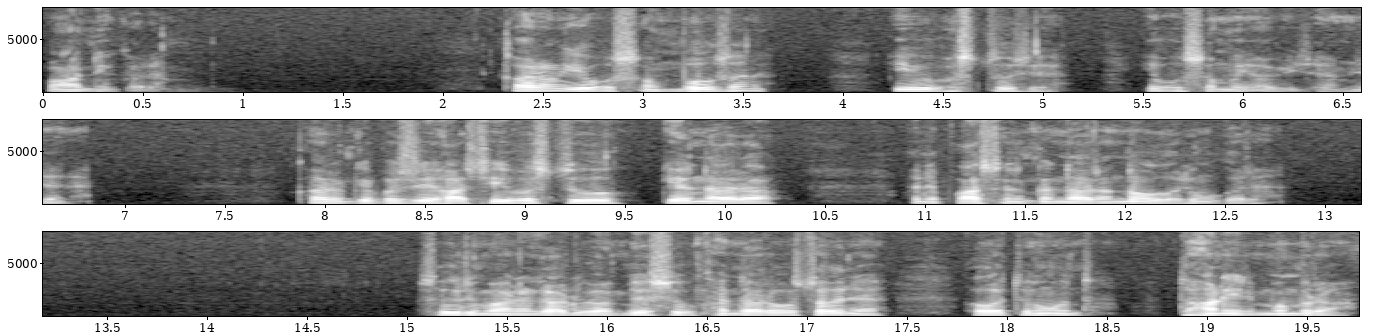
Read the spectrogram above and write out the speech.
પાણી કરે. કારણ એવો સંભવ છે ને, એવી વસ્તુ છે, એવો સમય આવી જાય સમજે ને? કારણ કે પછી હાસી વસ્તુ કહેનારા અને પાસન કરનારા ન હોય, શું કરે? સૂર્યમાને લાડવા મેસું ખંડારો ઓછો હોય ને હવે તો હું ધાણી મમરા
